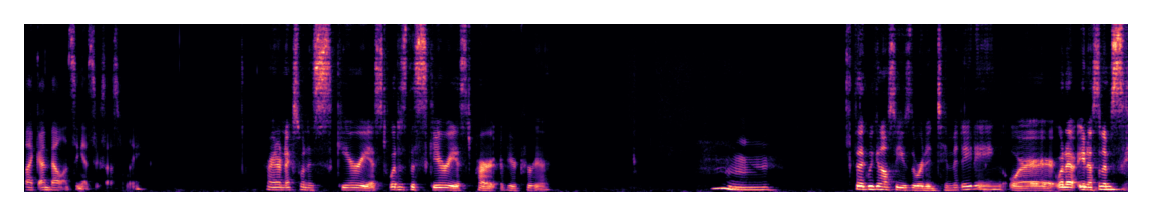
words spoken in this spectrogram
like I'm balancing it successfully. All right, our next one is scariest. What is the scariest part of your career? Hmm. I feel like we can also use the word intimidating or whatever. You know, sometimes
